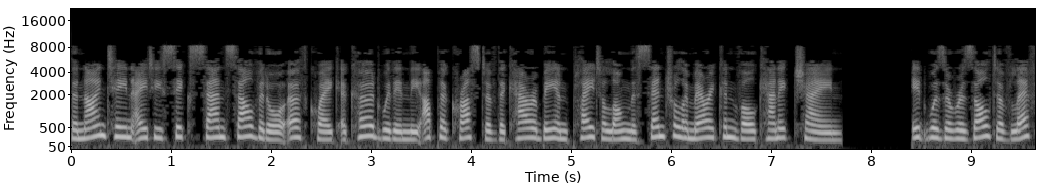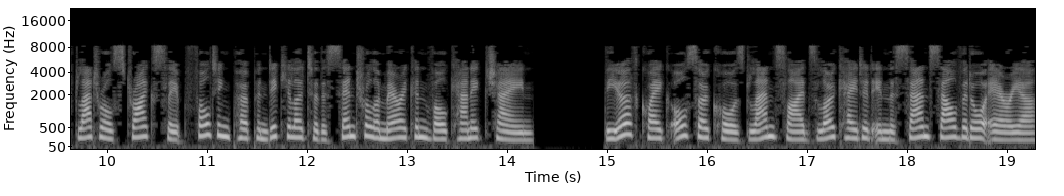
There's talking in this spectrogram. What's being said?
The 1986 San Salvador earthquake occurred within the upper crust of the Caribbean plate along the Central American volcanic chain. It was a result of left lateral strike slip faulting perpendicular to the Central American volcanic chain. The earthquake also caused landslides located in the San Salvador area.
